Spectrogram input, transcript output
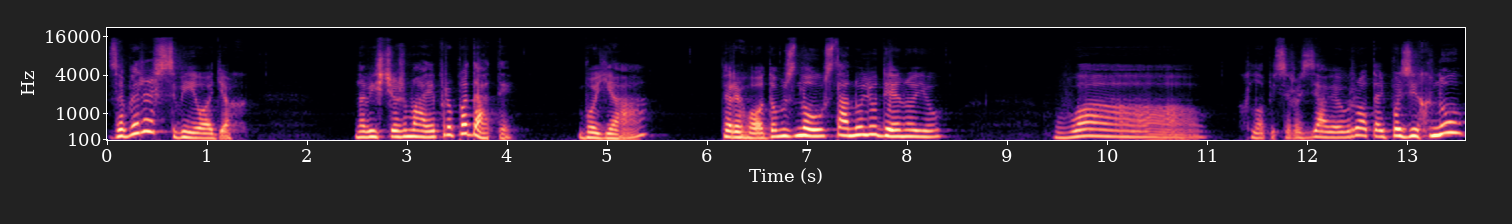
забереш свій одяг. Навіщо ж має пропадати? Бо я перегодом знову стану людиною. Вау! Хлопець роззявив рота і позіхнув,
